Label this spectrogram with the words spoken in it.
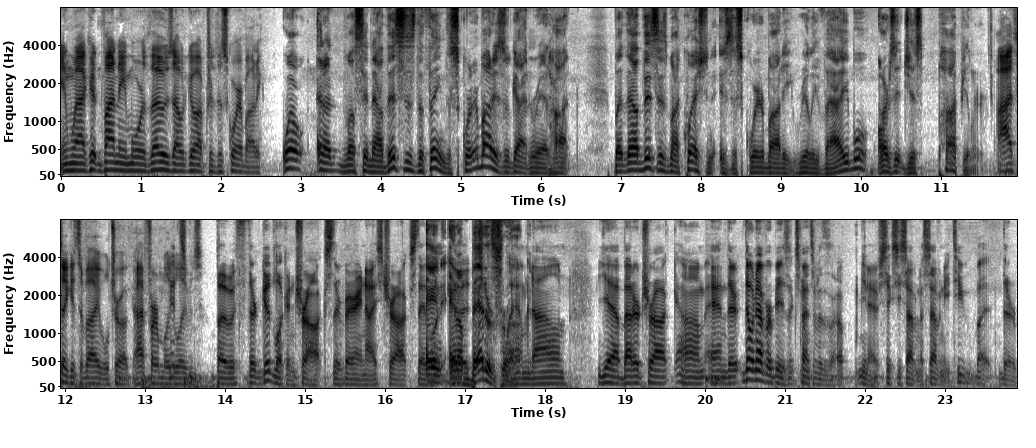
and when I couldn't find any more of those, I would go after the square body. Well, and I, well, see, now this is the thing: the square bodies have gotten red hot. But now this is my question: Is the square body really valuable, or is it just popular? I think it's a valuable truck. I firmly believe it's. both. They're good looking trucks. They're very nice trucks. They And- look and a good, better slam truck. down. Yeah, better truck. Um, and they're, they'll never be as expensive as a you know 67 to 72, but they're.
